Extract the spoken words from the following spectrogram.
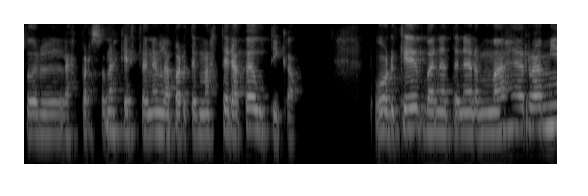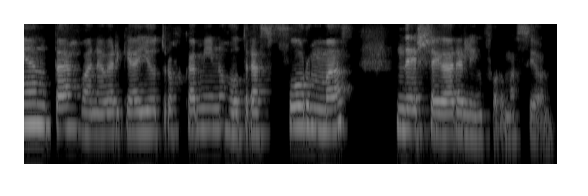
todas las personas que están en la parte más terapéutica, porque van a tener más herramientas, van a ver que hay otros caminos, otras formas de llegar a la información.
